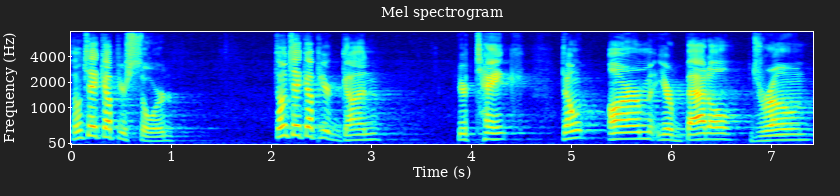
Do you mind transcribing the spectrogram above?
Don't take up your sword. Don't take up your gun, your tank. Don't arm your battle drone.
